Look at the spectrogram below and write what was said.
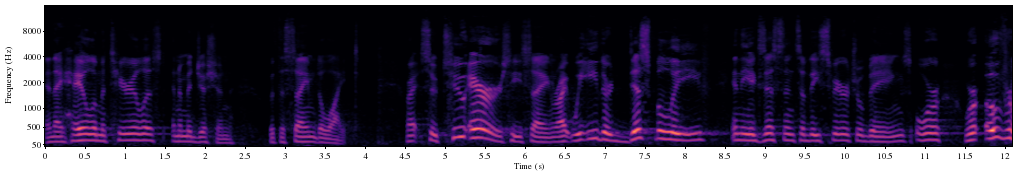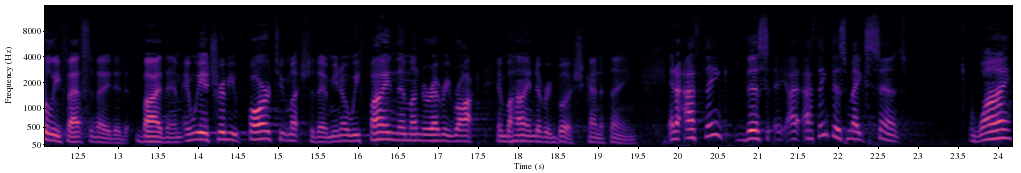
and they hail a materialist and a magician with the same delight. Right? So, two errors, he's saying, right? We either disbelieve in the existence of these spiritual beings, or we're overly fascinated by them, and we attribute far too much to them. You know, we find them under every rock and behind every bush, kind of thing. And I think this, I think this makes sense. Why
